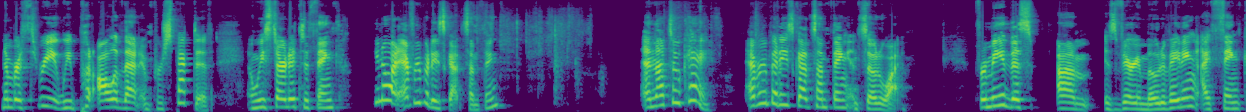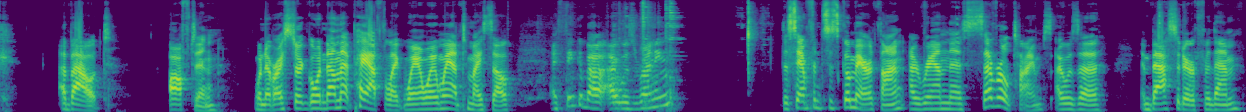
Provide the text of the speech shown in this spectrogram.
number three, we put all of that in perspective and we started to think, you know what, everybody's got something. And that's okay. Everybody's got something, and so do I. For me, this um, is very motivating. I think about often whenever I start going down that path, like wham, wham, wham to myself. I think about I was running the San Francisco Marathon. I ran this several times. I was a ambassador for them,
